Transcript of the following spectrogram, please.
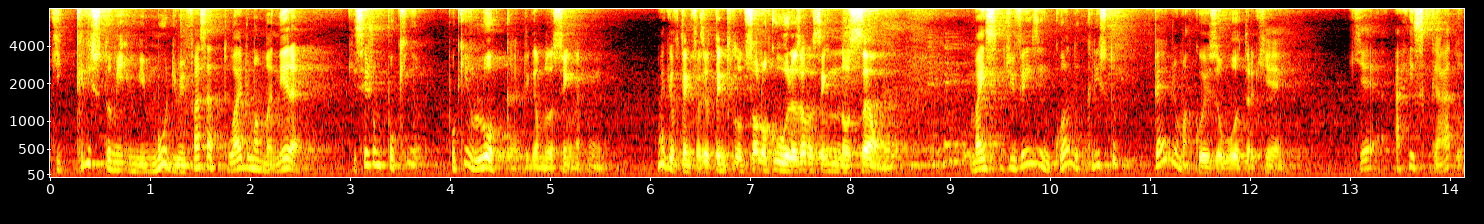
que Cristo me, me, mude, me faça atuar de uma maneira que seja um pouquinho, um pouquinho louca, digamos assim. Né? Não é que eu tenho que fazer o tempo todo só loucura, só sem noção. Mas de vez em quando Cristo pede uma coisa ou outra que é, que é arriscado.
